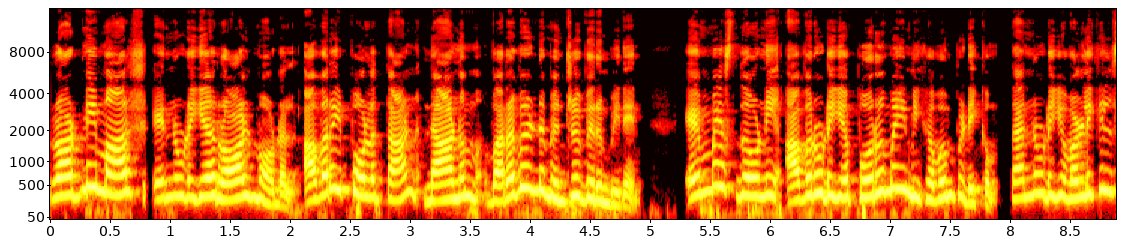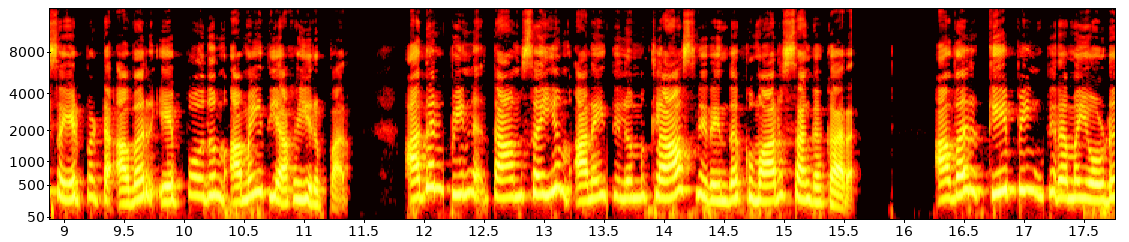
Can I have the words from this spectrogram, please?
ராட்னி மார்ஷ் என்னுடைய ரோல் மாடல். அவரைப் போலத்தான் நானும் வரவேண்டும் என்று விரும்பினேன். எம் எஸ் தோனி அவருடைய பொறுமை மிகவும் பிடிக்கும். தன்னுடைய வழியில் செயற்பட்ட அவர் எப்போதும் அமைதியாக இருப்பார். அதன் பின் தாம் செய்யும் அனைத்திலும் கிளாஸ் நிறைந்த குமார் சங்கக்காரர். அவர் கீப்பிங் திறமையோடு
